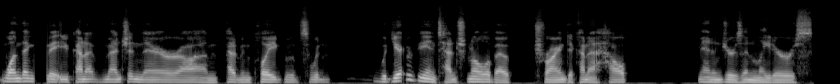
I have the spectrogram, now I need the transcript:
one thing that you kind of mentioned there on kind of employee groups would would you ever be intentional about trying to kind of help managers and leaders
